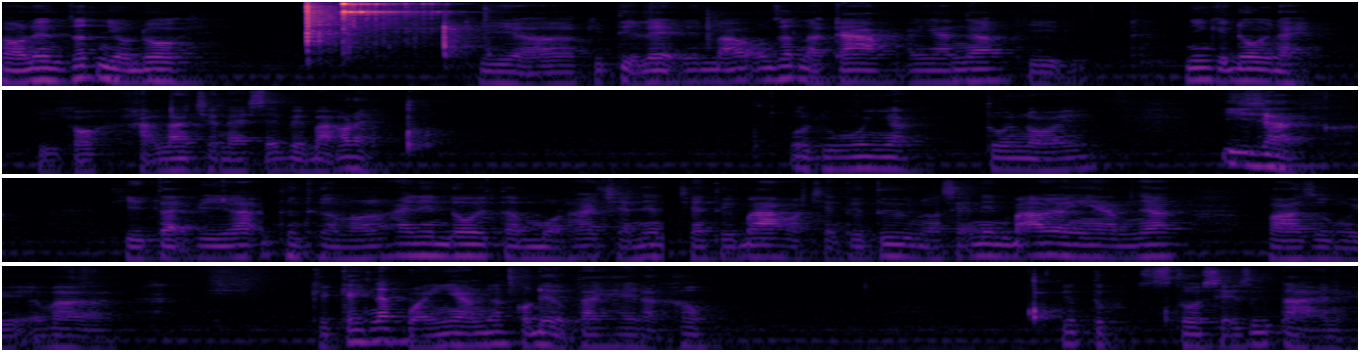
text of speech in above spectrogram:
Nó lên rất nhiều đôi. Thì uh, cái tỷ lệ lên báo cũng rất là cao anh em nhá. Thì những cái đôi này thì có khả năng chén này sẽ về bão này. Ôi, đúng không anh em? Tôi nói y rằng thì tại vì thường thường nó hay lên đôi tầm một, hai chén chén thứ ba hoặc chén thứ tư nó sẽ lên bão cho anh em nhá. Và dùng và cái cách nắp của anh em nữa, có đều tay hay là không? Tiếp tục, tôi sẽ giữ tài này.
